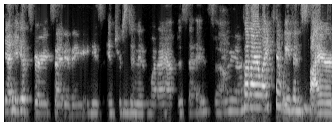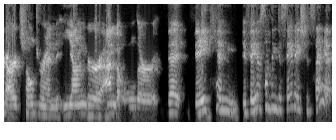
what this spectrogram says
yeah, he gets very excited. He, he's interested mm-hmm. in what I have to say. So yeah. but I like that we've inspired our children, younger and older, that they can, if they have something to say, they should say it,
